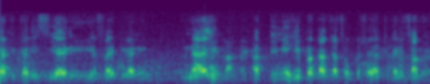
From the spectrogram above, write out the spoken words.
या ठिकाणी सीआयडी एस आय टी आणि न्यायालयीन. ह्या तिन्ही प्रकारच्या चौकशा या ठिकाणी चालू आहेत.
